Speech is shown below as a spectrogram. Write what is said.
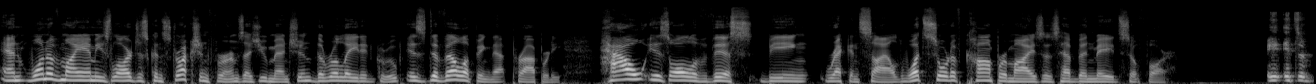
And one of Miami's largest construction firms, as you mentioned, the Related Group, is developing that property. How is all of this being reconciled? What sort of compromises have been made so far? It's a,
